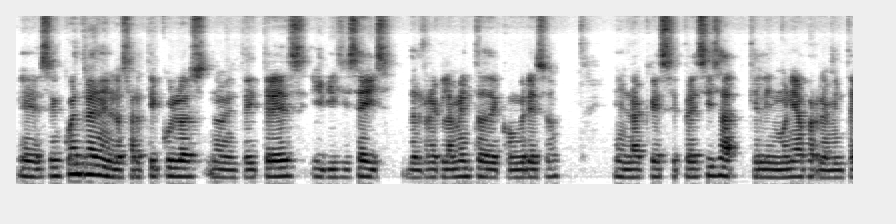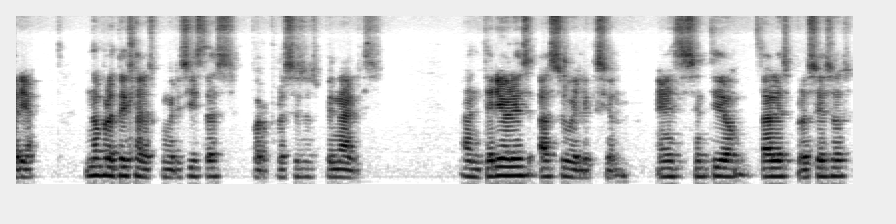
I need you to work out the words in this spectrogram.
Eh, se encuentran en los artículos 93 y 16 del reglamento de Congreso, en la que se precisa que la inmunidad parlamentaria no protege a los congresistas por procesos penales anteriores a su elección. En este sentido, tales procesos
